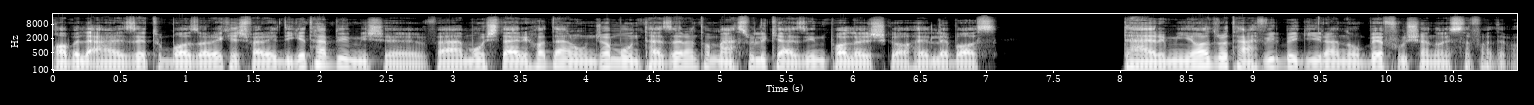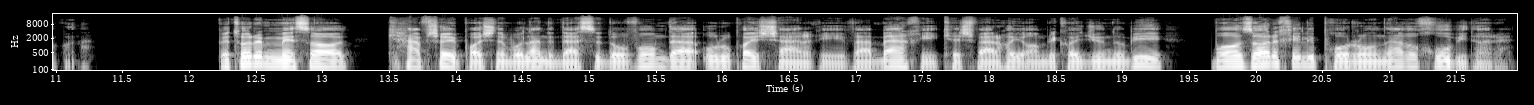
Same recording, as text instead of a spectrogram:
قابل عرضه تو بازار کشورهای دیگه تبدیل میشه و مشتری ها در اونجا منتظرن تا محصولی که از این پالایشگاه لباس در میاد رو تحویل بگیرن و بفروشن و استفاده بکنن. به طور مثال کفشای پاشنه بلند دست دوم در اروپای شرقی و برخی کشورهای آمریکای جنوبی بازار خیلی پررونق و خوبی داره.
